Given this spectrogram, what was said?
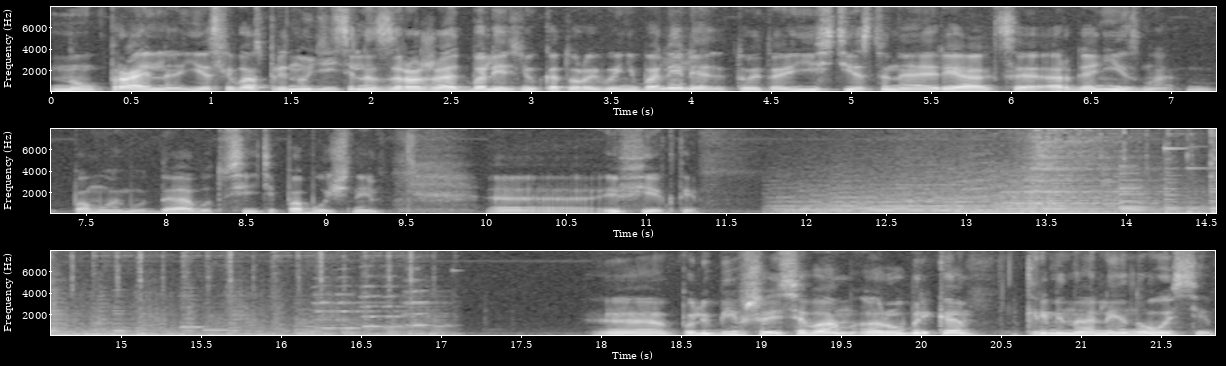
Ну, правильно, если вас принудительно заражают болезнью, которой вы не болели, то это естественная реакция организма, по-моему, да, вот все эти побочные э, эффекты. Э, полюбившаяся вам рубрика «Криминальные новости».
